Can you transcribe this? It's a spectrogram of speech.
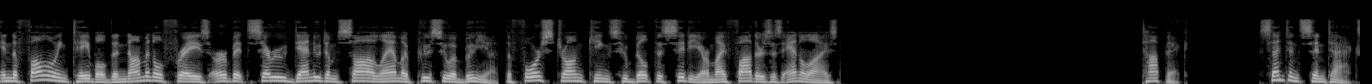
In the following table the nominal phrase Erbit Seru Danutum Sa Alama Pusu Abuya the four strong kings who built the city are my fathers is analyzed. Sentence syntax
